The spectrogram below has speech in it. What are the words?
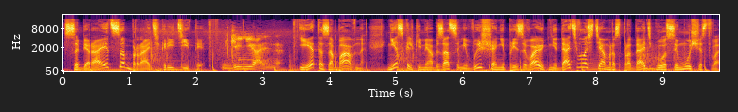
собирается брать кредиты. Гениально. И это забавно. Несколькими абзацами выше они призывают не дать властям распродать госимущество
